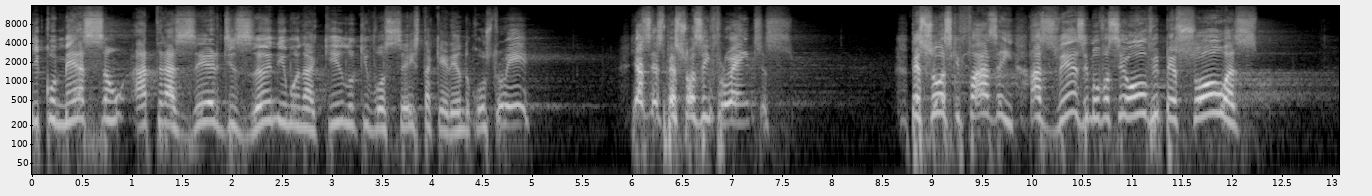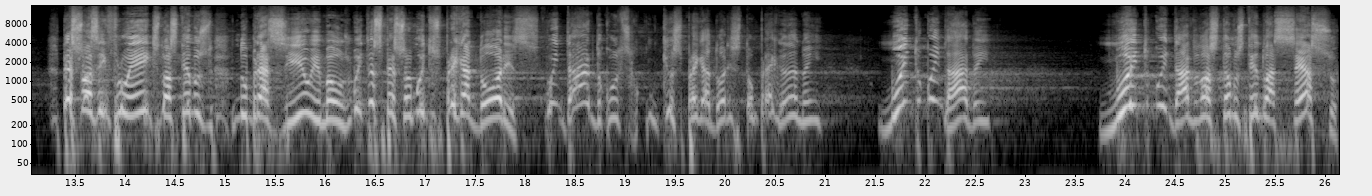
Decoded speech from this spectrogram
e começam a trazer desânimo naquilo que você está querendo construir. E às vezes, pessoas influentes, pessoas que fazem, às vezes, irmão, você ouve pessoas Pessoas influentes, nós temos no Brasil, irmãos, muitas pessoas, muitos pregadores. Cuidado com, o que os pregadores estão pregando, hein? Muito cuidado, hein? Muito cuidado, nós estamos tendo acesso,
